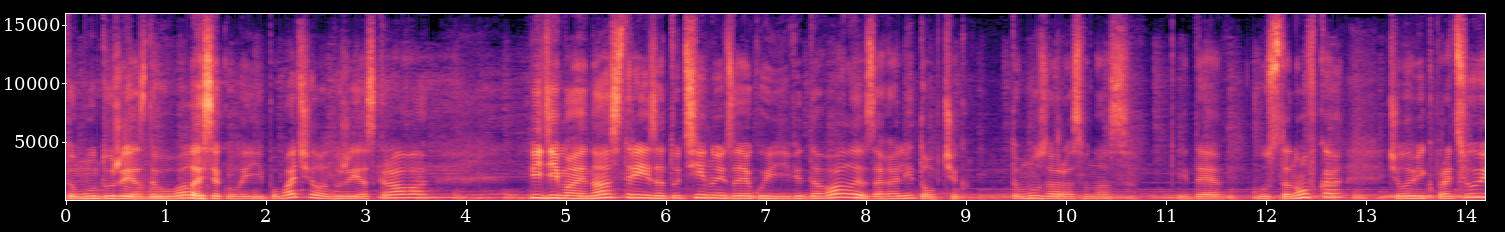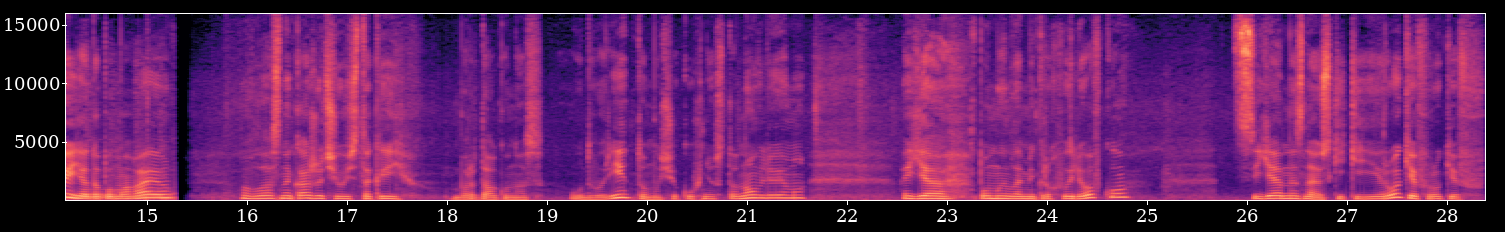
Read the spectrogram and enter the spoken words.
тому дуже я здивувалася, коли її побачила. Дуже яскрава. Підіймає настрій за ту ціну, за яку її віддавали, взагалі топчик. Тому зараз у нас йде установка. Чоловік працює, я допомагаю. Власне кажучи, ось такий бардак у нас у дворі, тому що кухню встановлюємо. Я помила мікрохвильовку. Я не знаю, скільки їй років, років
